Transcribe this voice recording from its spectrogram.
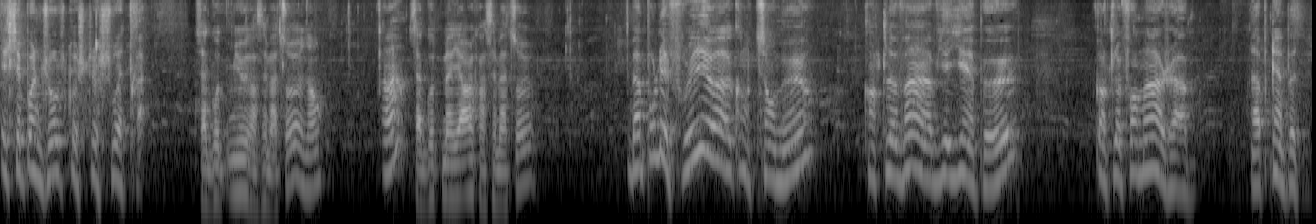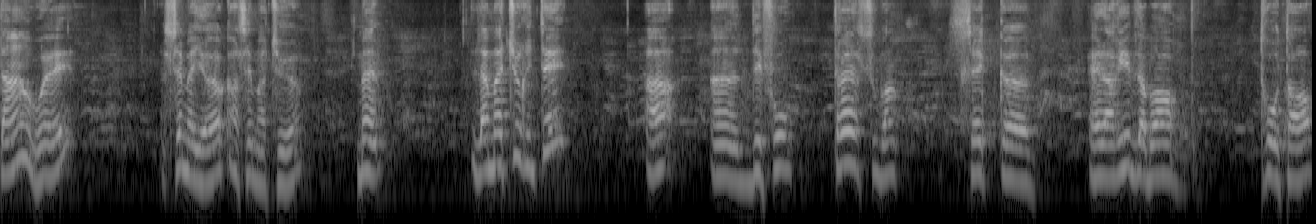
Et c'est pas une chose que je te souhaiterais. Ça goûte mieux quand c'est mature, non? Hein? Ça goûte meilleur quand c'est mature? Ben pour les fruits, euh, quand ils sont mûrs, quand le vin a vieilli un peu, quand le fromage a, a pris un peu de temps, oui, c'est meilleur quand c'est mature. Mais la maturité a un défaut très souvent, c'est qu'elle arrive d'abord trop tard.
